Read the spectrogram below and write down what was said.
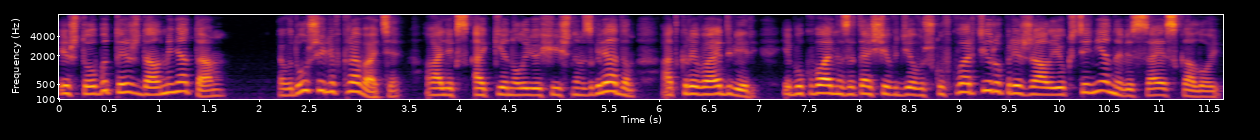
И чтобы ты ждал меня там». «В душе или в кровати?» Алекс окинул ее хищным взглядом, открывая дверь, и, буквально затащив девушку в квартиру, прижал ее к стене, нависая скалой.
